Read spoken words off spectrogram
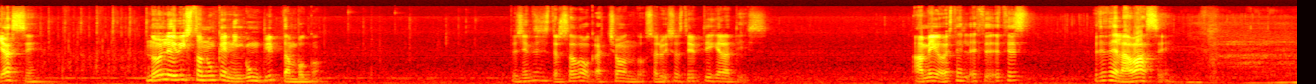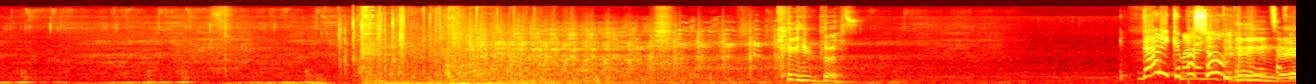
¿Qué hace? No lo he visto nunca en ningún clip tampoco. ¿Te sientes estresado o cachondo? Servicio striptease gratis. Amigo, este, es- este, este es. Este es de la base. ¿Qué es? Pues. Dari, ¿qué pasó?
